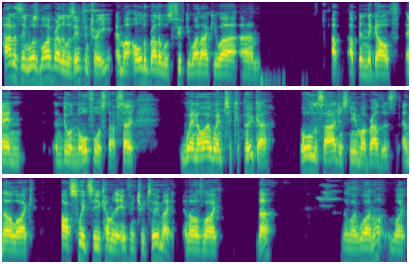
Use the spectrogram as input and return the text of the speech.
hardest thing was my brother was infantry, and my older brother was 51 RQR um, up up in the Gulf and and doing NORFORCE stuff. So when I went to Kapooka, all the sergeants knew my brothers, and they were like, "Oh, sweet, so you coming to infantry too, mate?" And I was like, "No." They're like, "Why not?" I'm like,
